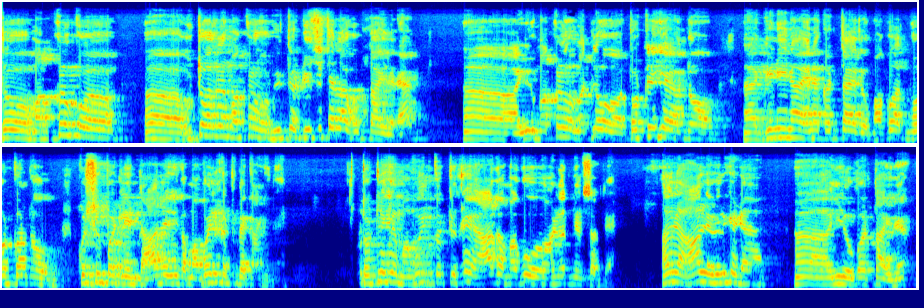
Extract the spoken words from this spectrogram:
ಸೊ ಮಕ್ಕಳು ಹುಟ್ಟೋದ್ರೆ ಮಕ್ಕಳು ವಿತ್ ಡಿಜಿಟಲ್ ಆಗಿ ಹುಟ್ಟುತ್ತಾ ಇದ್ದಾರೆ ಮಕ್ಕಳು ಮೊದಲು ತೊಟ್ಟಿಗೆ ಒಂದು ಗಿಣಿನ ಏನ ಕಟ್ತಾ ಇದ್ರು. ಮಗು ಅದ್ ನೋಡ್ಕೊಂಡು ಖುಷಿ ಪಡ್ಲಿ ಅಂತ. ಆದ್ರೆ ಈಗ ಮೊಬೈಲ್ ಕಟ್ಟಬೇಕಾಗಿದೆ ತೊಟ್ಟಿಗೆ ಮೊಬೈಲ್ ಕಟ್ಟಿದ್ರೆ ಆಗ ಮಗು ಹಳದ್ ನಿಲ್ಸತ್ತೆ. ಅಂದ್ರೆ ಆ ಲೆವೆಲ್ಗೆ ಇದು ಬರ್ತಾ ಇದೆ.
